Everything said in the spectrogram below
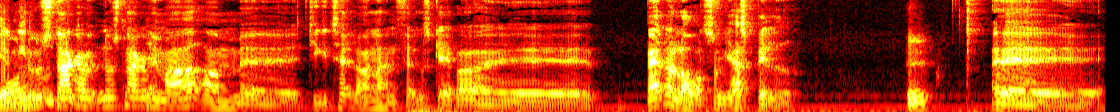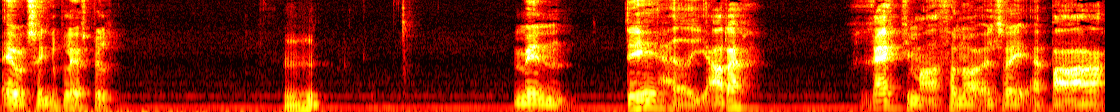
Og nu snakker, nu snakker ja. vi meget om øh, digitale online fællesskaber. Øh, Bannerlord, som jeg spillede, mm. øh, er jo et singleplayer-spil. Mm-hmm. Men det havde jeg da rigtig meget fornøjelse af, at bare...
